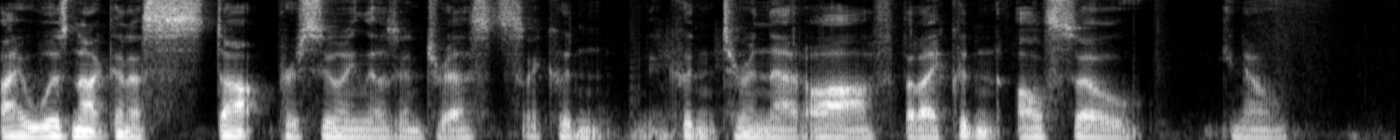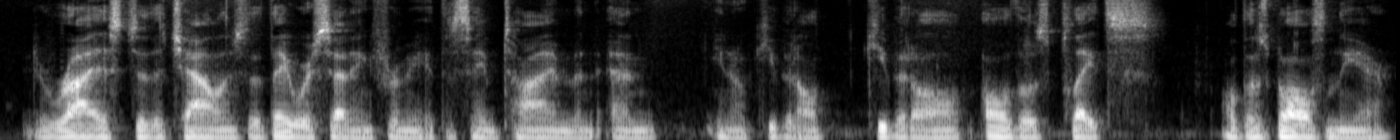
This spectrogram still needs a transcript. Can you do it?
I was not going to stop pursuing those interests. I couldn't I couldn't turn that off, but I couldn't also you know rise to the challenge that they were setting for me at the same time, and and you know keep it all keep it all all those plates all those balls in the air.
